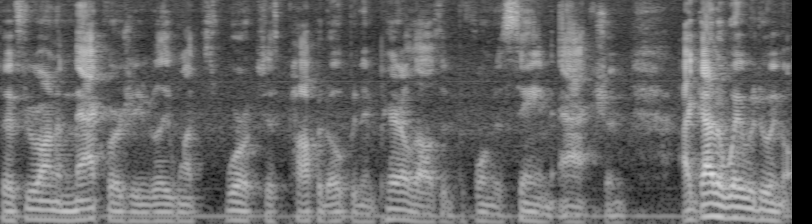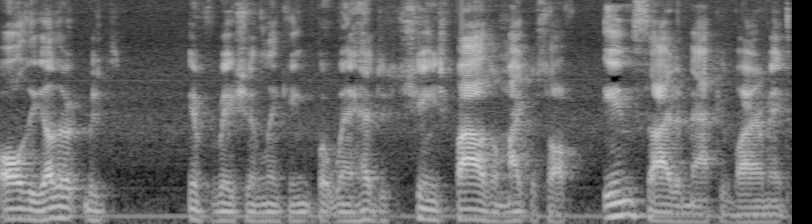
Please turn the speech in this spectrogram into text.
So if you're on a Mac version, you really want this work, just pop it open in parallels and perform the same action. I got away with doing all the other information linking, but when I had to change files on Microsoft inside a Mac environment,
